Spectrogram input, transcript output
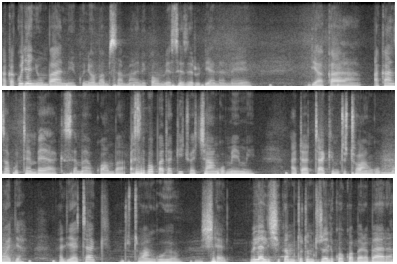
Akakuja nyumbani kuniomba msamaha, nikamwambia siwezi rudiana na yeye. Ndio aka akaanza kutembea akisema ya kwamba asipopata kichwa changu mimi atataki mtoto wangu mmoja. Aliataki mtoto wangu huyo Michelle. Vile alishika mtoto, mtoto alikuwa kwa barabara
